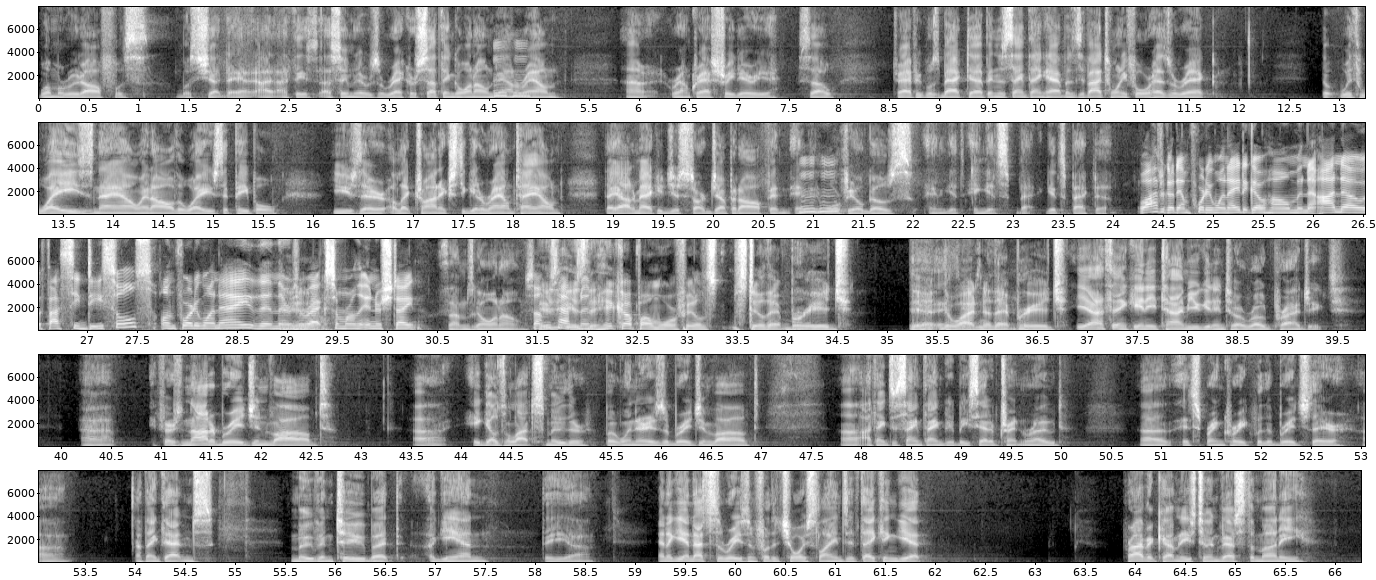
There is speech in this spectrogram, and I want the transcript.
Wilma Rudolph was was shut down. I, I think I assume there was a wreck or something going on down around uh, around Kraft Street area. So traffic was backed up, and the same thing happens if I twenty four has a wreck. With Waze now and all the ways that people use their electronics to get around town, they automatically just start jumping off, and, and then mm-hmm. Warfield goes and gets and gets back, gets backed up. Well, I have to go down 41A to go home, and I know if I see diesels on 41A, then there's a wreck somewhere on the interstate. Something's going on. Something's Is, happening. is the hiccup on Warfield still that bridge? The, it's- the widening of that bridge? Yeah, I think anytime you get into a road project, uh, if there's not a bridge involved, uh, it goes a lot smoother. But when there is a bridge involved, uh, I think the same thing could be said of Trenton Road uh, at Spring Creek with a bridge there. Uh, I think that's moving too. But again, the uh, and again that's the reason for the choice lanes. If they can get private companies to invest the money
